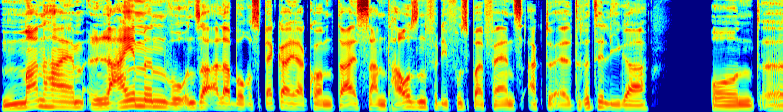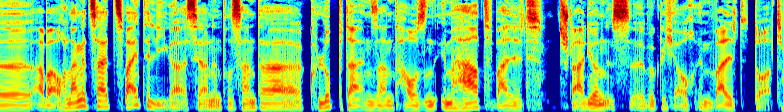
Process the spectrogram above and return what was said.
Mannheim, Leimen, wo unser aller Boris Becker herkommt. Da ist Sandhausen für die Fußballfans aktuell dritte Liga. Und äh, aber auch lange Zeit zweite Liga. Ist ja ein interessanter Club da in Sandhausen im Hartwald. Das Stadion ist äh, wirklich auch im Wald dort.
